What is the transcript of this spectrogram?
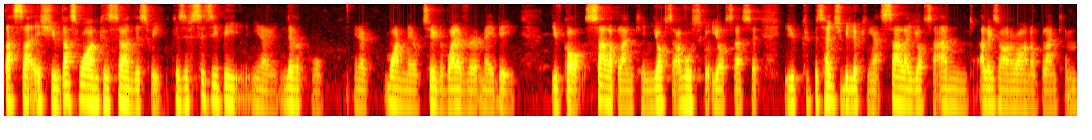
that's that issue. That's why I'm concerned this week because if City beat, you know, Liverpool, you know, 1 0, 2 0, whatever it may be, you've got Salah blanking, Jota. I've also got Jota, so you could potentially be looking at Salah, Jota, and Alexander Arnold blanking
